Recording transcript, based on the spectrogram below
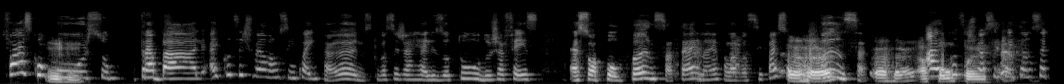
Faz concurso, uhum. trabalha. Aí quando você tiver lá uns 50 anos, que você já realizou tudo, já fez é sua poupança até, né? Falava assim, faz sua uhum. poupança. Uhum. Aí poupança. quando você tiver 50 anos, você...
